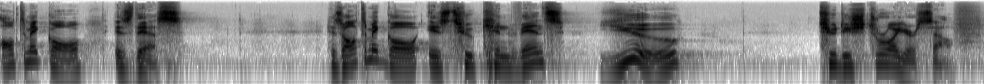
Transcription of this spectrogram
ultimate goal is this his ultimate goal is to convince you to destroy yourself.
